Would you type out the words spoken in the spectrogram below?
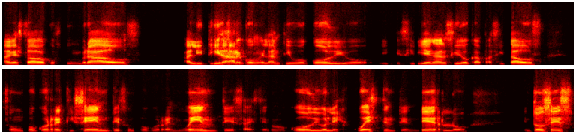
han estado acostumbrados a litigar con el antiguo código y que si bien han sido capacitados, son un poco reticentes, un poco renuentes a este nuevo código, les cuesta entenderlo. Entonces,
